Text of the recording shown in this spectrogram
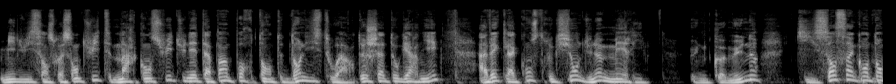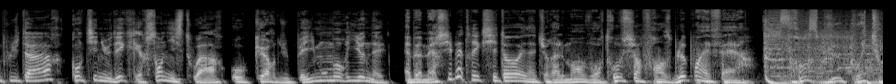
1868 marque ensuite une étape importante dans l'histoire de Château-Garnier avec la construction d'une mairie. Une commune qui, 150 ans plus tard, continue d'écrire son histoire au cœur du pays montmorillonnais. Eh ben merci Patrick Citeau et naturellement on vous retrouve sur francebleu.fr. France Bleu Poitou.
